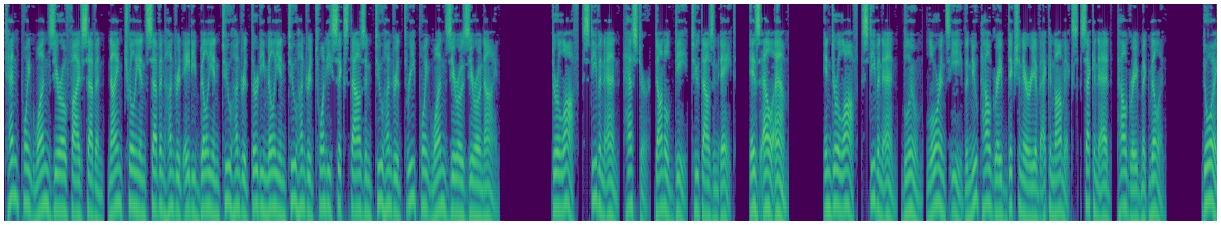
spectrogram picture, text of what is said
10.1057 9780230226203.1009 Durlauf, Stephen N., Hester, Donald D. 2008. Is L.M. In Durlauf, Stephen N., Blume, Lawrence E. The New Palgrave Dictionary of Economics 2nd ed., Palgrave Macmillan. Doi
